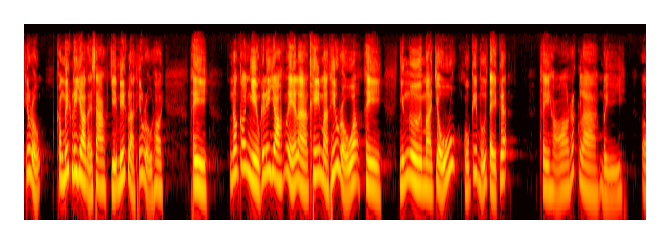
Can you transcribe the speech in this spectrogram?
Thiếu rượu. Không biết lý do tại sao chỉ biết là thiếu rượu thôi. Thì nó có nhiều cái lý do có nghĩa là khi mà thiếu rượu thì những người mà chủ của cái buổi tiệc á thì họ rất là bị uh,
